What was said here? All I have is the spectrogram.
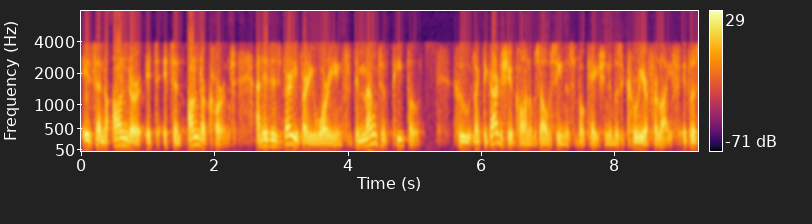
is an under, it's, it's an undercurrent, and it is very, very worrying. The amount of people who, like the Garda Síochána was always seen as a vocation. It was a career for life. It was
